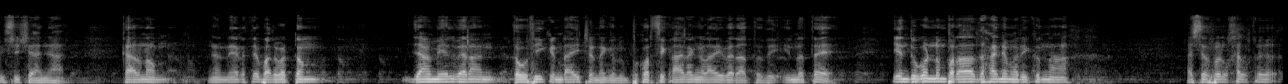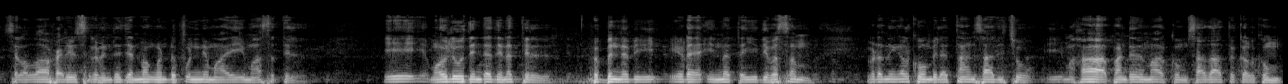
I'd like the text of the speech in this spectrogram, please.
വിശിഷ ഞാൻ. കാരണം ഞാൻ നേരത്തെ പലവട്ടം ജാമ്യയിൽ വരാൻ തൗഫീക്ക് ഉണ്ടായിട്ടുണ്ടെങ്കിലും ഇപ്പൊ കുറച്ച് കാലങ്ങളായി വരാത്തത്. ഇന്നത്തെ എന്തുകൊണ്ടും പ്രാധാന്യമറിക്കുന്ന അഷറഫുൽ ഖൽക്ക് സല്ലല്ലാഹു അലൈഹി വസല്ലമിന്റെ ജന്മം കൊണ്ട് പുണ്യമായ ഈ മാസത്തിൽ ഈ മൗലൂദിന്റെ ദിനത്തിൽ ഹുബിൻ നബിയുടെ ഇന്നത്തെ ഈ ദിവസം ഇവിടെ നിങ്ങൾക്ക് മുമ്പിൽ എത്താൻ സാധിച്ചു. ഈ മഹാപണ്ഡിതന്മാർക്കും സാധാത്തുക്കൾക്കും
